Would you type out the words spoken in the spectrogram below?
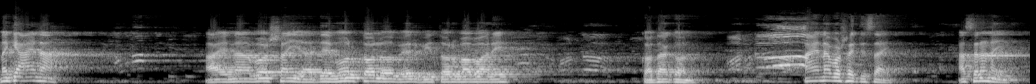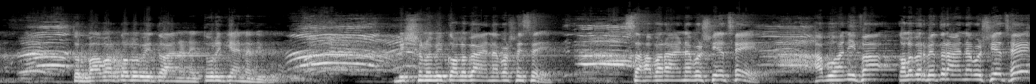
নাকি আয়না? আয়না বসাইয়া দে মোর কলবের ভিতর বাবারে। কথা কন। আয়না বসাইতে চাই। আছে না নাই? তোর বাবার কলবেই তো আয়না নাই, তোর কি আয়না দিব? বিশ্বনবী কলবে আয়না বসাইছে? সাহাবারা আয়না বসিয়েছে? আবু হানিফা কলবের ভেতরে আয়না বসিয়েছে?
